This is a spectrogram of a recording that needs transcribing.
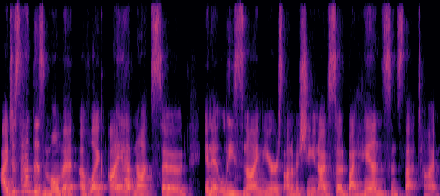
I just had this moment of like, I have not sewed in at least nine years on a machine. I've sewed by hand since that time.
